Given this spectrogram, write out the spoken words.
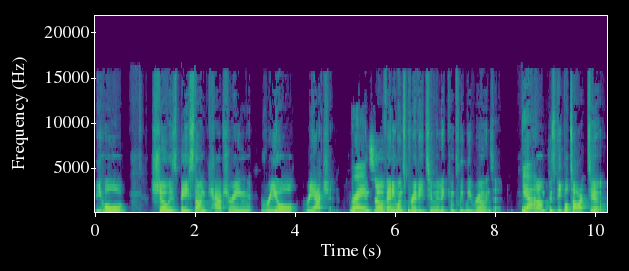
The whole show is based on capturing real reaction. Right. And so if anyone's privy to it, it completely ruins it. Yeah. Because um, people talk too.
